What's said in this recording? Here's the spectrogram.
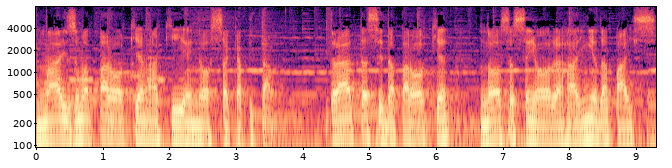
mais uma paróquia aqui em nossa capital. Trata-se da paróquia Nossa Senhora Rainha da Paz,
